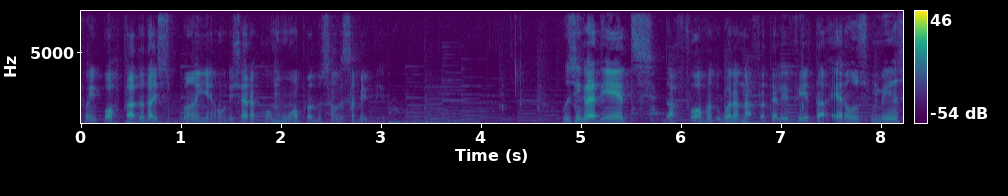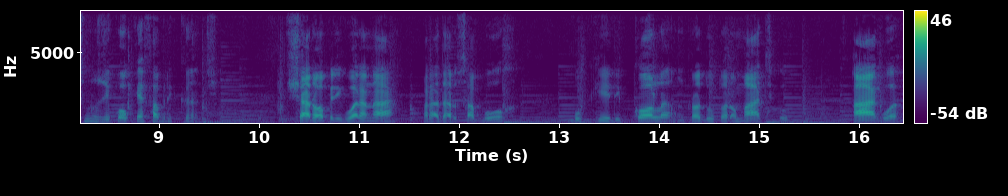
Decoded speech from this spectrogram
foi importada da Espanha, onde já era comum a produção dessa bebida. Os ingredientes da forma do Guaraná Fratelli Vita eram os mesmos de qualquer fabricante. Xarope de Guaraná, para dar o sabor, buquê de cola, um produto aromático, água,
